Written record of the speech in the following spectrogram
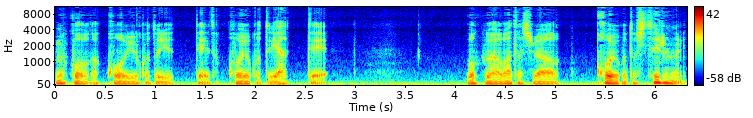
向こうがこういうこと言って、こういうことやって、僕は私はこういうことしてるのに、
